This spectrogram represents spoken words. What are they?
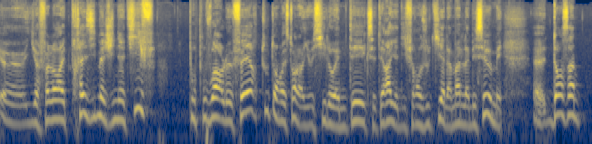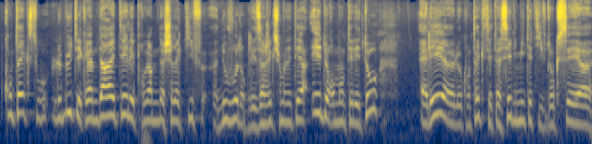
euh, il va falloir être très imaginatif pour pouvoir le faire tout en restant. Alors il y a aussi l'OMT, etc. Il y a différents outils à la main de la BCE, mais euh, dans un contexte où le but est quand même d'arrêter les programmes d'achat d'actifs nouveaux, donc les injections monétaires, et de remonter les taux, elle est, euh, le contexte est assez limitatif. Donc euh,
